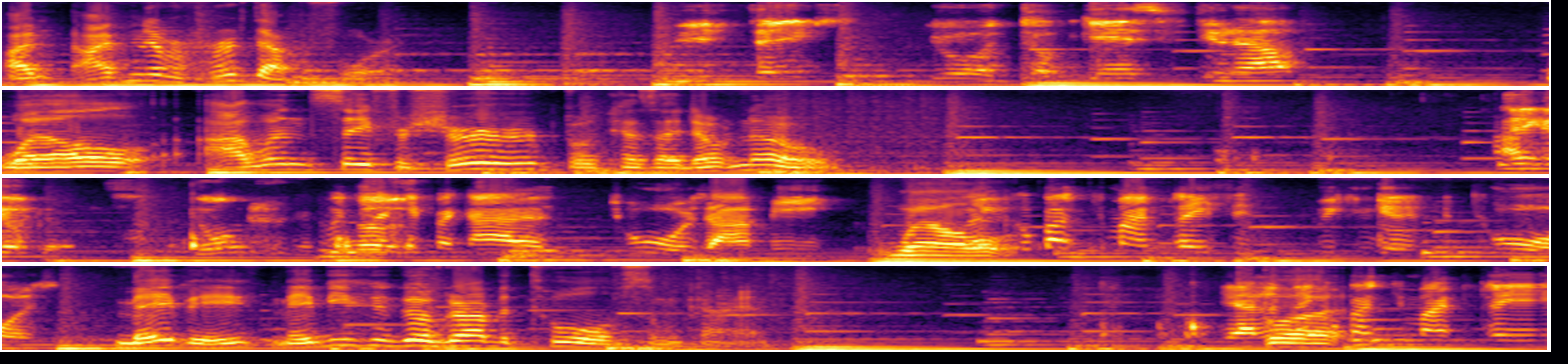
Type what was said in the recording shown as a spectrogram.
I I've never heard that before. You think you're top against you now? Well, I wouldn't say for sure because I don't know. Think of it. Don't. Looks like if I got tours on me. Let's Well, go back to my place and we can get the tours. maybe maybe you could go grab a tool of some kind. Yeah, let's But- go back to my place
